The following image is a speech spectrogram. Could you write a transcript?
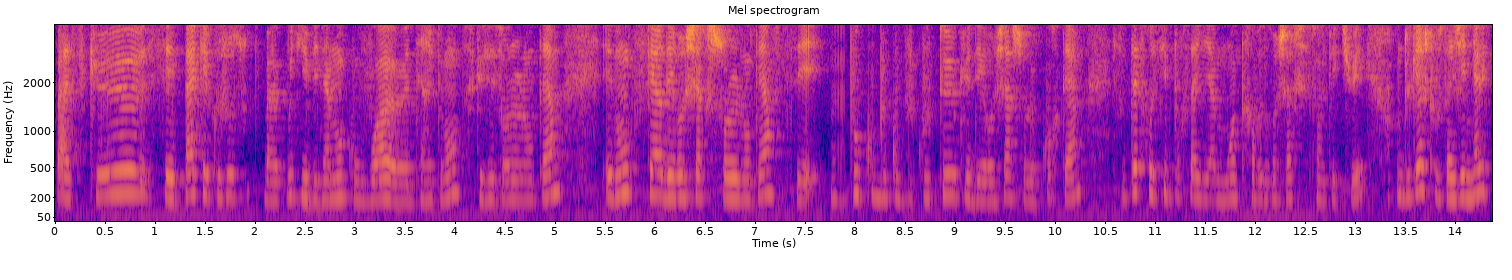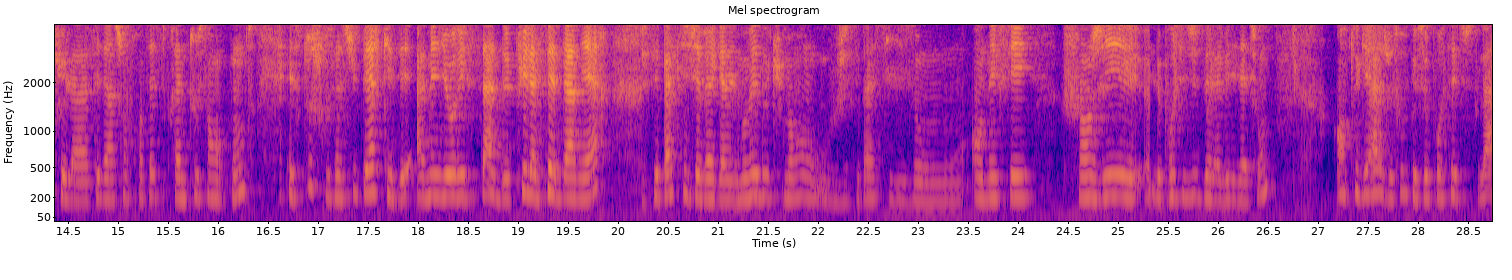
parce que c'est pas quelque chose, bah oui, évidemment qu'on voit directement parce que c'est sur le long terme, et donc faire des recherches sur le long terme, c'est beaucoup beaucoup plus coûteux que des recherches sur le court terme. C'est peut-être aussi pour ça qu'il y a moins de travaux de recherche qui sont effectués. En tout cas, je trouve ça génial que la Fédération française prenne tout ça en compte. Et surtout, je trouve ça super qu'ils aient amélioré ça depuis la semaine dernière. Je sais pas si j'avais regardé le mauvais document ou je sais pas s'ils ont en effet changé le processus de labellisation. En tout cas, je trouve que ce processus-là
